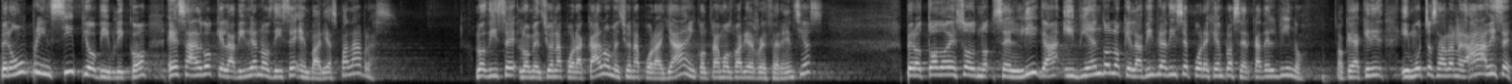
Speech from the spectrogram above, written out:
Pero un principio bíblico es algo que la Biblia nos dice en varias palabras. Lo dice, lo menciona por acá, lo menciona por allá, encontramos varias referencias. Pero todo eso se liga y viendo lo que la Biblia dice, por ejemplo, acerca del vino. Ok, aquí y muchos hablan, ah, dice,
